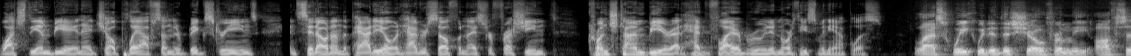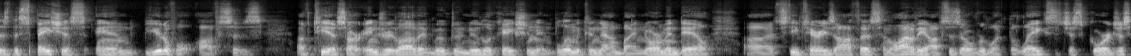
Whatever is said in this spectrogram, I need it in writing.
watch the NBA and NHL playoffs on their big screens, and sit out on the patio and have yourself a nice, refreshing crunch time beer at HeadFlyer Brewing in Northeast Minneapolis. Last week, we did this show from the offices, the spacious and beautiful offices of TSR Injury Law. They've moved to a new location in Bloomington down by Normandale. Uh, Steve Terry's office and a lot of the offices overlook the lakes. It's just gorgeous.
